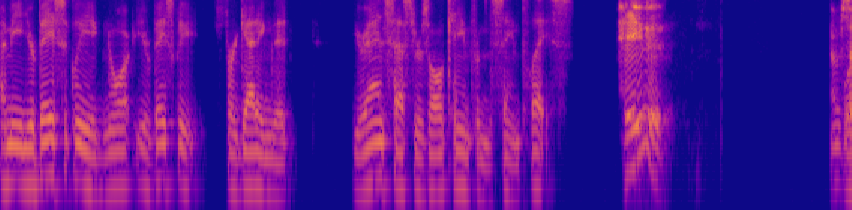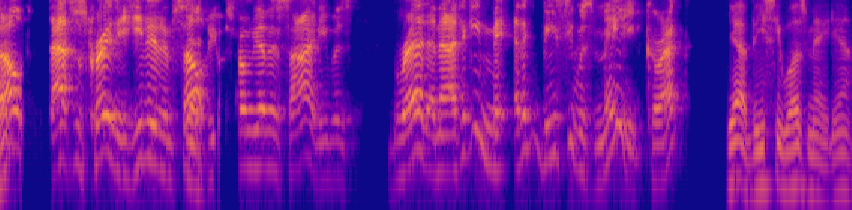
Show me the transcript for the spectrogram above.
I mean, you're basically ignore, you're basically forgetting that your ancestors all came from the same place. hated himself. That's what's crazy. He did himself. He was from the other side. He was bred, and then I think he made. I think BC was made. Correct. Yeah, VC was made, yeah.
